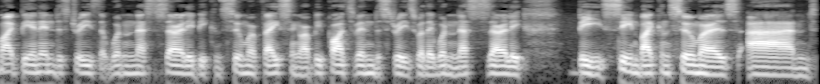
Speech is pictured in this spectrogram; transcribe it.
might be in industries that wouldn't necessarily be consumer facing or be parts of industries where they wouldn't necessarily be seen by consumers and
